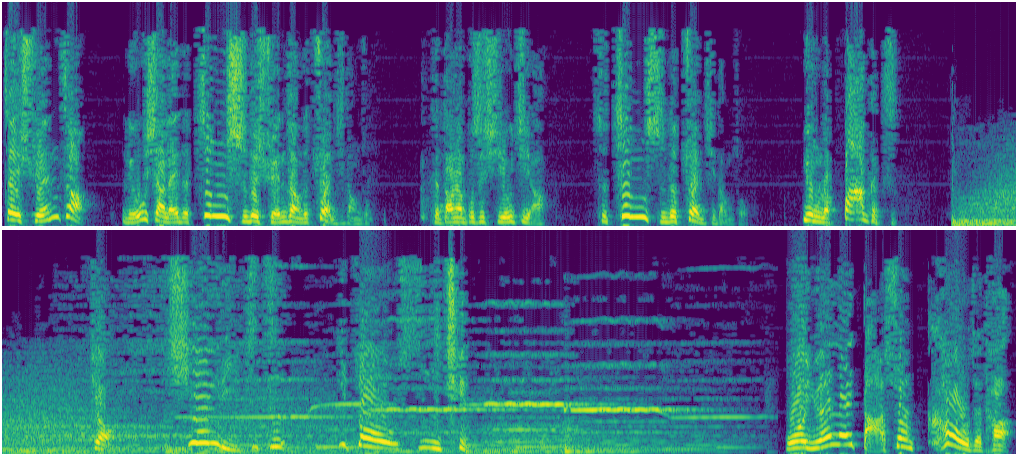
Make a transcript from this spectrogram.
在玄奘留下来的真实的玄奘的传记当中，这当然不是《西游记》啊。是真实的传记当中，用了八个字，叫“千里之资，一朝失庆”。我原来打算靠着它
